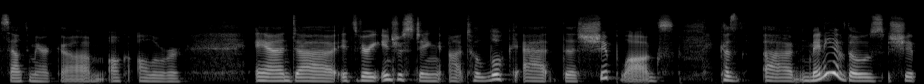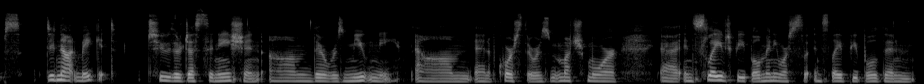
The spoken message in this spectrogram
South America, um, all, all over. And uh, it's very interesting uh, to look at the ship logs because uh, many of those ships did not make it to their destination. Um, there was mutiny, um, and of course, there was much more uh, enslaved people, many more enslaved people than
